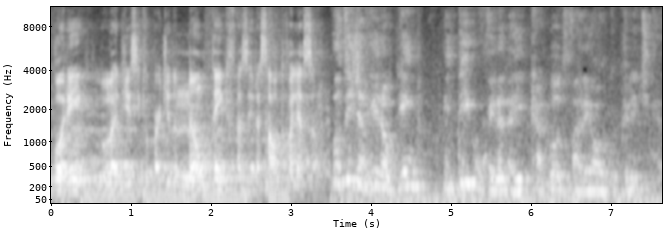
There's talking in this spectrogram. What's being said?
Porém, Lula disse que o partido não tem que fazer essa autoavaliação. Vocês já viram alguém pedir para o Fernando Henrique Cardoso fazer autocrítica?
